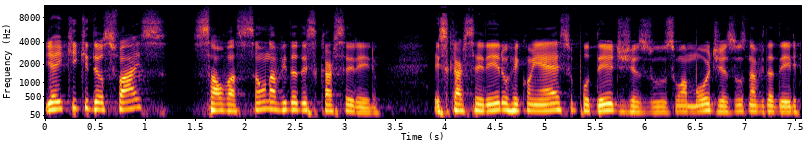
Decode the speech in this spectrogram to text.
E aí o que, que Deus faz? Salvação na vida desse carcereiro. Esse carcereiro reconhece o poder de Jesus, o amor de Jesus na vida dele.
